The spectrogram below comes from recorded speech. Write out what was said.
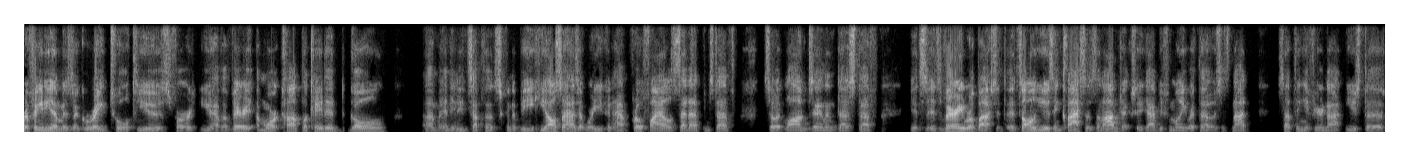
Rufaydium is a great tool to use for you have a very a more complicated goal um, and you need something that's going to be. He also has it where you can have profiles set up and stuff, so it logs in and does stuff. It's it's very robust. It, it's all using classes and objects, so you got to be familiar with those. It's not something if you're not used to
